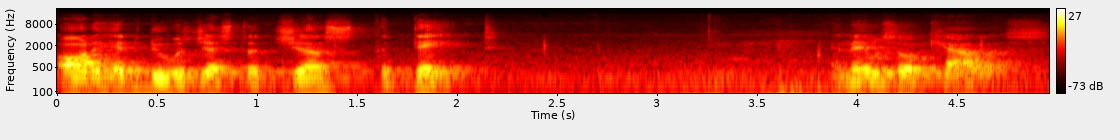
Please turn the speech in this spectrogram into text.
All they had to do was just adjust the date. And they were so callous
